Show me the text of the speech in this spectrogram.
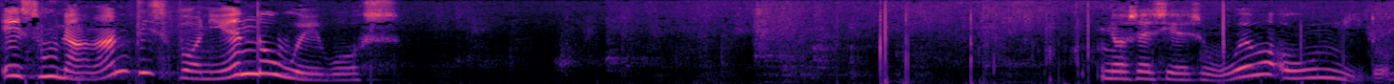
Es una mantis poniendo huevos. No sé si es un huevo o un nido.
